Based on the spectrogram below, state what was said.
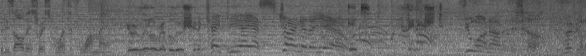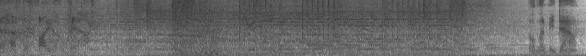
But is all this risk worth it for one man? Your little revolution, The KPA is stronger than you! it's finished. If you want out of this hell, we're gonna have to fight our way out. Me down.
